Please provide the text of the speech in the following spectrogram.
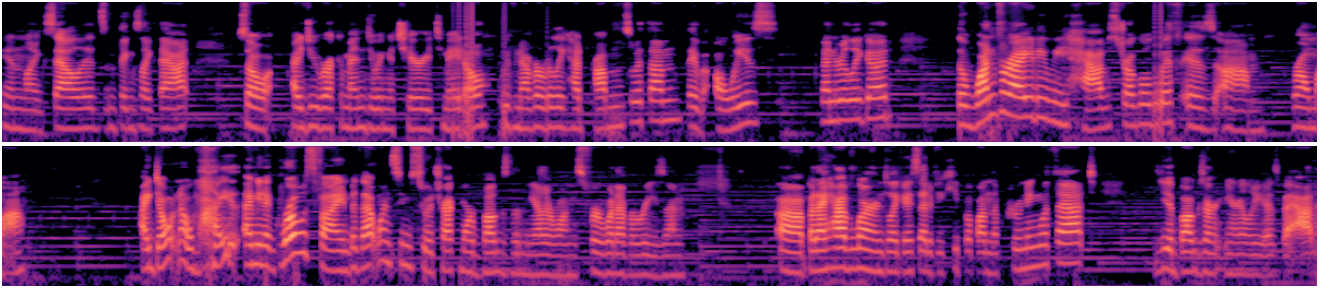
in like salads and things like that. So I do recommend doing a cherry tomato. We've never really had problems with them. They've always been really good. The one variety we have struggled with is um, Roma. I don't know why. I mean, it grows fine, but that one seems to attract more bugs than the other ones for whatever reason. Uh, but I have learned, like I said, if you keep up on the pruning with that, the bugs aren't nearly as bad,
